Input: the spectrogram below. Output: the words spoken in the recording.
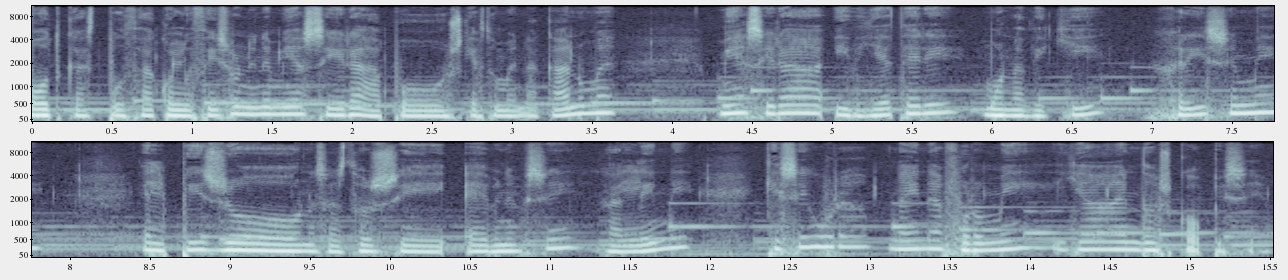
podcast που θα ακολουθήσουν. Είναι μια σειρά που σκέφτομαι να κάνουμε, μια σειρά ιδιαίτερη, μοναδική, χρήσιμη Ελπίζω να σας δώσει έμπνευση, γαλήνη και σίγουρα να είναι αφορμή για ενδοσκόπηση.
